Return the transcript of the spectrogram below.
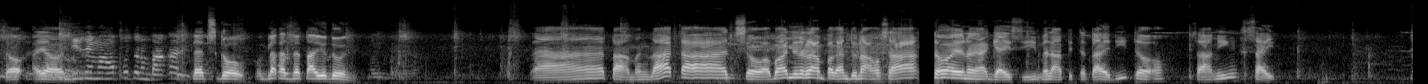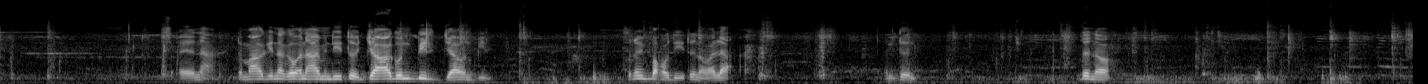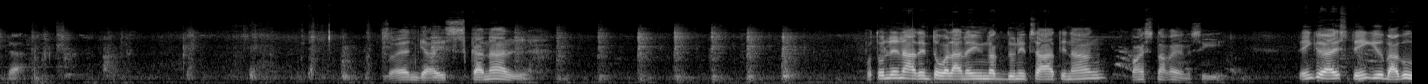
So, ayun. Let's go. Maglakad na tayo dun. Ah, tamang lakad. So, abangan nyo na lang pag ando na ako sa... So, ayun na nga guys. eh, Malapit na tayo dito sa aming site. So, ayun na. Ito mga ginagawa namin dito. Dragon build. Dragon build. Saan yung bako dito? Nawala. Andun. Dun oh. Yeah. So ayan guys, kanal. Putulin natin to, wala na yung nag-donate sa atin ng pang-snack ngayon. Sige. Thank you guys, thank you, babu.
